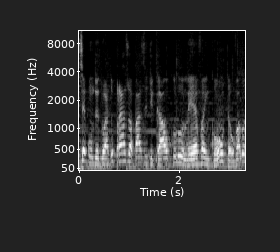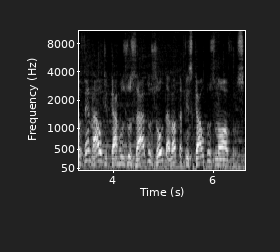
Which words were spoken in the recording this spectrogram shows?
Segundo Eduardo Prazo, a base de cálculo leva em conta o valor venal de carros usados ou da nota fiscal dos novos.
